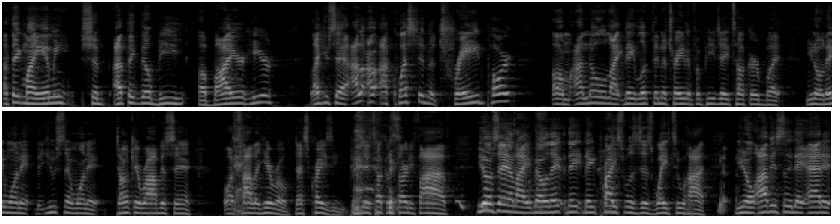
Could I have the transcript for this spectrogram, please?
I think Miami should I think they'll be a buyer here. Like you said, I I, I question the trade part. Um I know like they looked into trading for PJ Tucker, but you know they wanted the Houston wanted Duncan Robinson or Tyler Herro. That's crazy. PJ Tucker's 35. You know what I'm saying? Like, bro, they they they price was just way too high. You know, obviously they added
